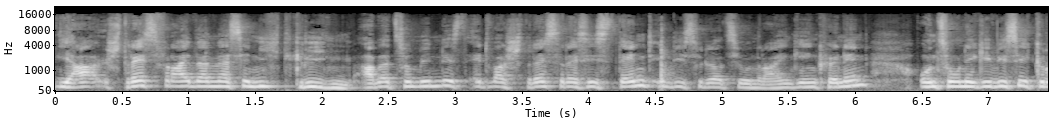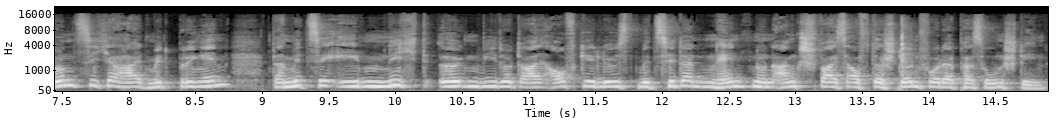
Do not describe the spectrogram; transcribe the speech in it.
ja, stressfrei werden wir sie nicht kriegen, aber zumindest etwas stressresistent in die Situation reingehen können und so eine gewisse Grundsicherheit mitbringen, damit sie eben nicht irgendwie total aufgelöst mit zitternden Händen und Angstschweiß auf der Stirn vor der Person stehen.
